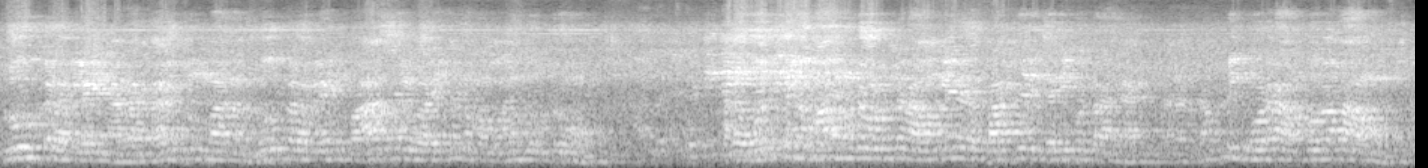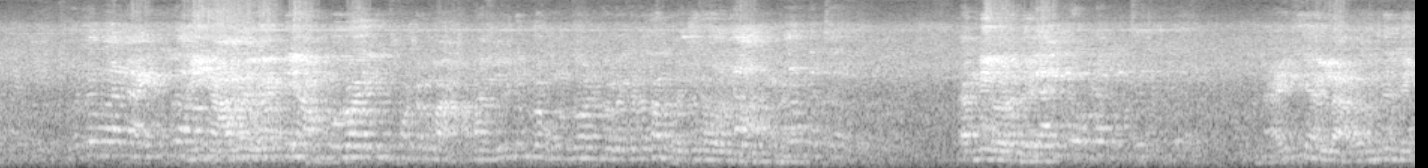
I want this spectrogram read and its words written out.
ப்ளூ கலர் லைன் அதை கருப்புமா மாதிரி ப்ளூ கலர் லைன் வாசல் வரைக்கும் நம்ம வந்து விட்டுருவோம். அதை ஒரு சில மாமன்ற உறுப்பினர் அவங்களே அதை பார்த்து சரி பண்ணுறாங்க அந்த கம்பெனி போடுற ஐம்பது ரூபா தான் ஆகும். முதல்ல நீங்கள் அதை வெட்டி ஐம்பது ரூபாய்க்கு போட்டுடலாம். ஆனால் வீட்டுக்குள்ள கொண்டு வந்து வைக்கிறது தான் பிரச்சனை வருது. தண்ணி வருது ஐயோ, விட்டா பிரச்சனை. ஐக்கியம் இல்லை அது வந்து நீங்கள்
